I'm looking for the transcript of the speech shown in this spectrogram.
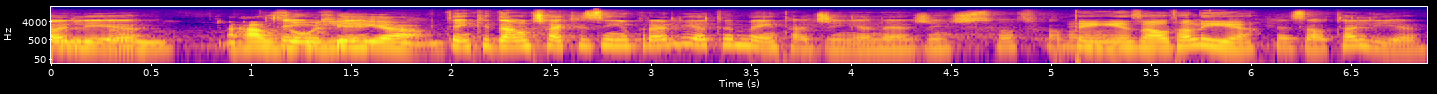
gosto Lia. Arrasou, Tem que- Lia. Tem que dar um checkzinho pra Lia também, tadinha, né? A gente só fala. Tem, mal. exalta a Lia. Exalta a Lia.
